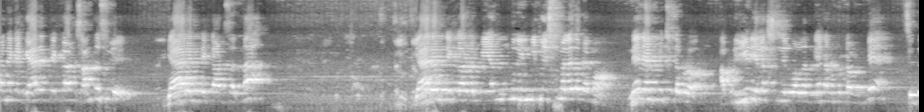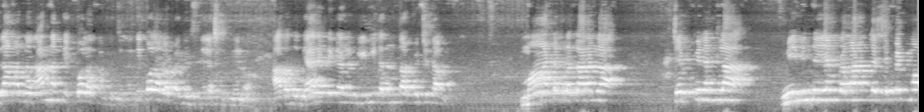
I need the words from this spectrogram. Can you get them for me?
ಮನೆಗೆ ಗ್ಯಾರಂಟಿ ಕಾರ್ಡ್ಸ್ ಅಂದಿಸ್ವಿ ಗ್ಯಾರಂಟಿ ಕಾರ್ಡ್ಸ್ ಅನ್ನ గ్యారంటీ కార్డు మీ అందరూ ఇంగ్లీష్ లేదా మేము నేను అనిపించేటప్పుడు అప్పుడు ఈడి ఎలక్షన్ వల్ల నేను అనుకుంటా ఉంటే సిద్ధరామన్న రాందానికి కోలార్ పంపించింది. కోలార్లో పంపించింది ఎలక్షన్ నేను. ఆ రోజు గ్యారంటీ కార్డు మీ ఇంటికి అంతా పంపించున్నాం మాట ప్రకారంగా చెప్పినట్ల మీ మీద ఏం ప్రమాణం చేసి చెప్పేమో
